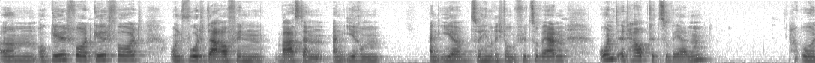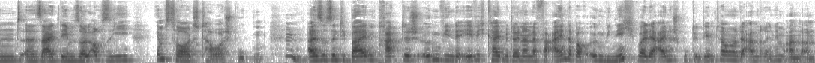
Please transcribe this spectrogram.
ähm, oh Guildford, Guildford, und wurde daraufhin, war es dann an ihrem, an ihr zur Hinrichtung geführt zu werden und enthauptet zu werden. Und äh, seitdem soll auch sie im Salt Tower spuken. Also sind die beiden praktisch irgendwie in der Ewigkeit miteinander vereint, aber auch irgendwie nicht, weil der eine spukt in dem Tower und der andere in dem anderen.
